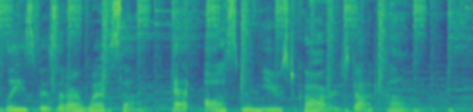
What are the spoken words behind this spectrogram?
Please visit our website at osmanusedcars.com.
